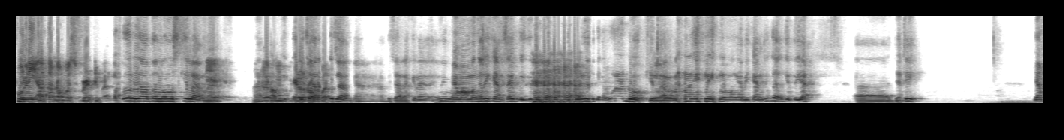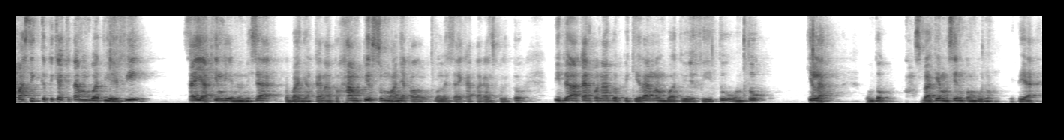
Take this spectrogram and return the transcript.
fully autonomous berarti Pak. Fully autonomous killer. Nah, yeah Nah, kalau kita bicara killer, nah, bicara killer ini memang mengerikan. Saya begitu dapat juga, waduh, killer ini, ini mengerikan juga gitu ya. Uh, jadi yang pasti ketika kita membuat UAV, saya yakin di Indonesia kebanyakan atau hampir semuanya kalau boleh saya katakan seperti itu tidak akan pernah berpikiran membuat UAV itu untuk killer, untuk sebagai mesin pembunuh, gitu ya.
